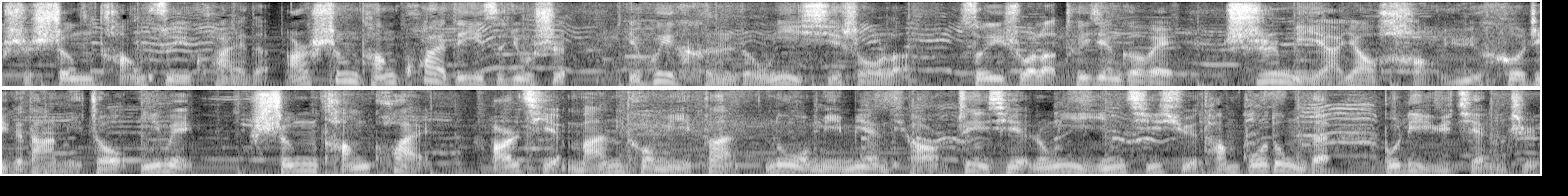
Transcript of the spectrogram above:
是升糖最快的，而升糖快的意思就是你会很容易吸收了。所以说了，推荐各位吃米啊要好于喝这个大米粥，因为升糖快，而且馒头、米饭、糯米面条这些容易引起血糖波动的，不利于减脂。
